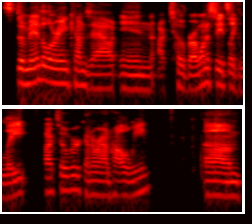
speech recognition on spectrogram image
so mandalorian comes out in october i want to say it's like late october kind of around halloween um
